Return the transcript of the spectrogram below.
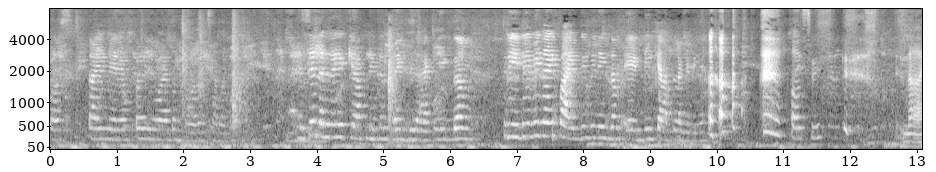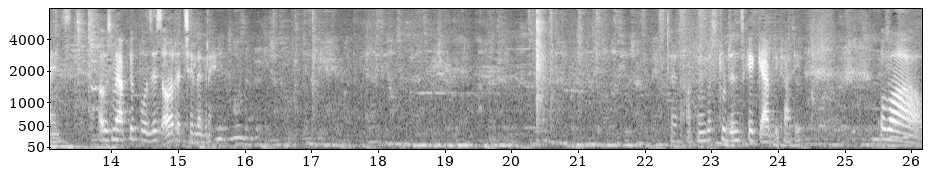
फ़र्स्ट टाइम मेरे ऊपर ही हुआ है तो बहुत अच्छा लग। रहा है ऐसे लग रहा है कैप लेकर एग्जैक्टली एकदम थ्री डी भी नहीं फाइव डी भी नहीं एकदम एट डी कैप लग रही है। नाइस और उसमें आपके पोजेस और अच्छे लग रहे हैं। आप मेरे को स्टूडेंट्स के कैप दिखा दी वाह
